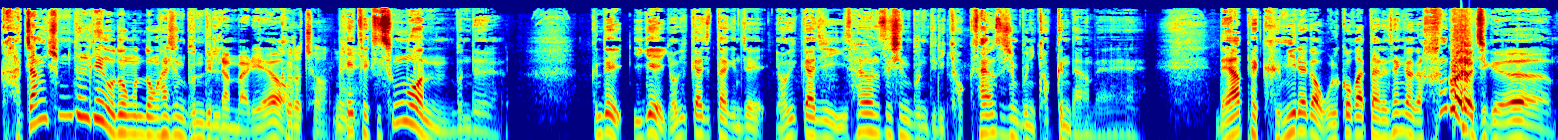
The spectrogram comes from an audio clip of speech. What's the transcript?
가장 힘들게 노동운동 하신 분들이란 말이에요. 그렇죠. 네. KTX 승무원 분들. 근데 이게 여기까지 딱 이제 여기까지 이 사연 쓰신 분들이 겪 사연 쓰신 분이 겪은 다음에 내 앞에 그 미래가 올 것 같다는 생각을 한 거예요 지금.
